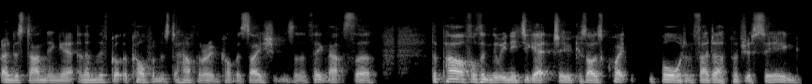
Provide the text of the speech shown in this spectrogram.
understanding it, and then they've got the confidence to have their own conversations. And I think that's the the powerful thing that we need to get to because I was quite bored and fed up of just seeing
